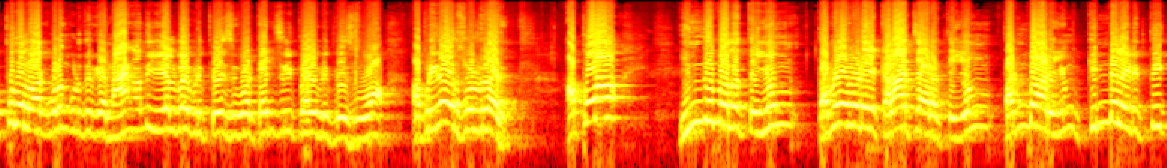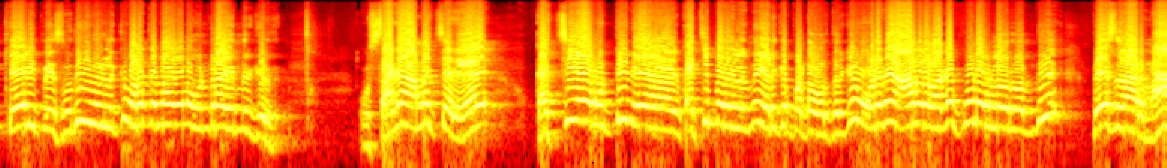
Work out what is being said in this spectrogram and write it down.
ஒப்புதல் வாக்குமூலம் கொடுத்திருக்காரு. நாங்க வந்து இயல்பா இப்படி பேசுவோம் டென் ஸ்லிப்பா இப்படி பேசுவோம் அப்படின்னு அவர் சொல்றாரு. அப்போ இந்து மதத்தையும் தமிழருடைய கலாச்சாரத்தையும் பண்பாடையும் கிண்டல் அடித்து கேலி பேசுவது இவர்களுக்கு வழக்கமான ஒன்றாக இருந்திருக்கிறது. சக அமைச்சர் கட்சியை விட்டு கட்சி பதவியிலிருந்து எடுக்கப்பட்ட ஒருத்தருக்கு உடனே ஆதரவாக கூட உள்ளவர் வந்து பேசுகிறாருமா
